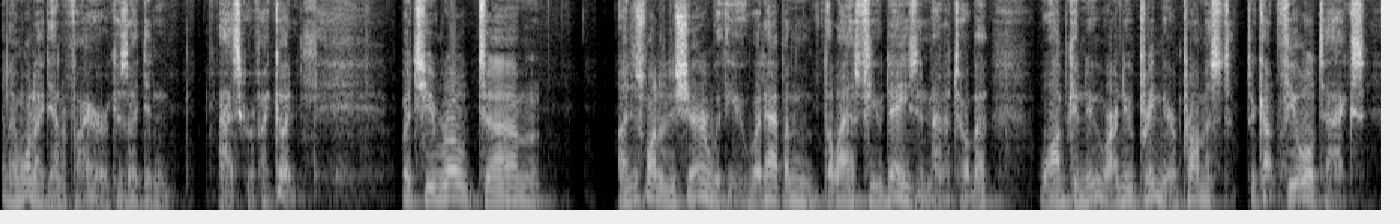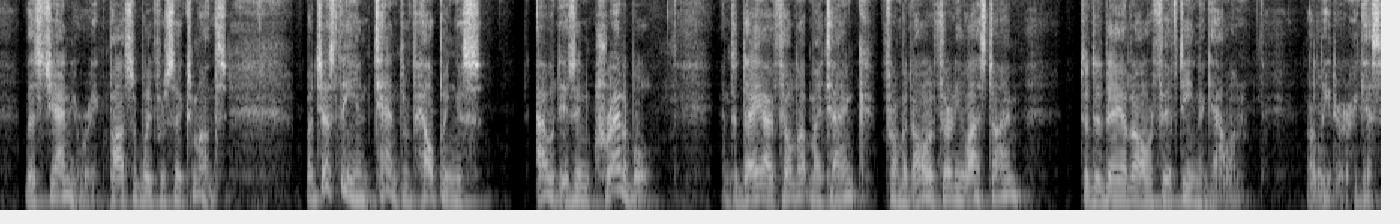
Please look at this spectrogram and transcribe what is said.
and I won't identify her because I didn't ask her if I could, but she wrote, um, I just wanted to share with you what happened the last few days in Manitoba. Wab Kinew, our new premier, promised to cut fuel tax this January, possibly for six months. But just the intent of helping us out is incredible. And today I filled up my tank from $1.30 last time to today $1.15 a gallon, a liter, I guess.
